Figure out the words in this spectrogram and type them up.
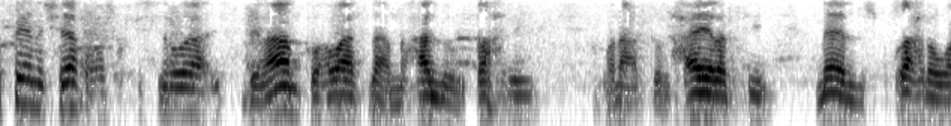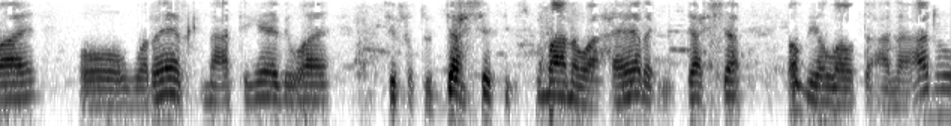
isagana sheekh waxaa isku fisiraya istilaamka waxawaa isla maxalu lqahri wanactu lxayrati meel isku qahra waaye oo wareerka nactigeedi waaye sifatu dahshati isku waa xeera iyo dahsha radia allahu tacaala canhu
